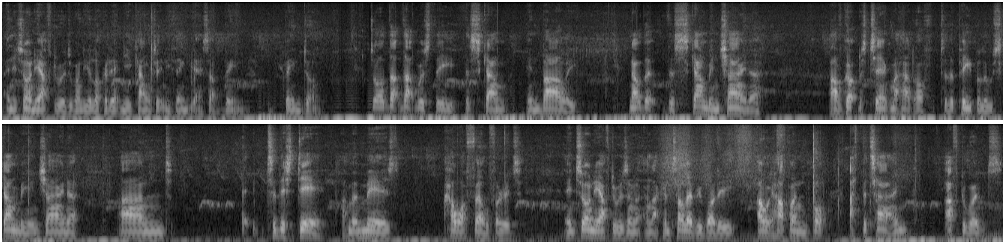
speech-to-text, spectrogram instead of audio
And it's only afterwards when you look at it and you count it and you think, yes, I've been, been done. So that, that was the, the scam in Bali. Now the, the scam in China, I've got to take my hat off to the people who scammed me in China and eh, to this day I'm amazed how I fell for it. It's only afterwards, and, and I can tell everybody how it happened. But at the time, afterwards,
